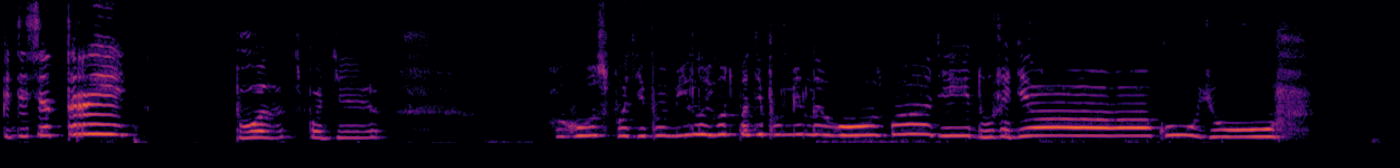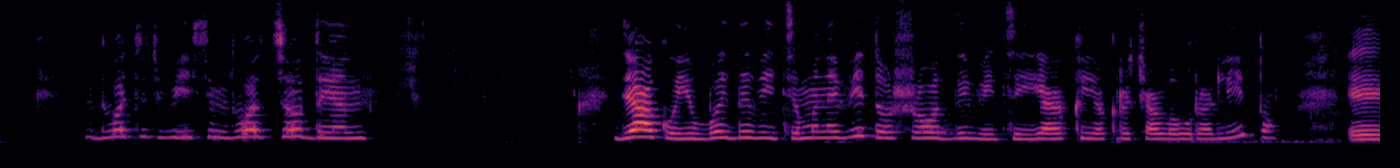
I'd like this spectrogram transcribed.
53. Господи. Господи, помилуй, Господи, помилуй, Господи. Дуже дякую. 28, 21. Дякую, ви дивіться. Мене відео, що дивіться, як я кричала ура літо. Е,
